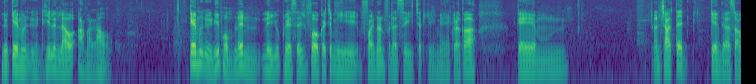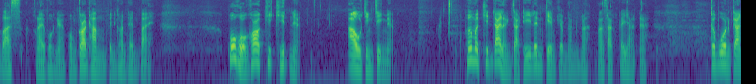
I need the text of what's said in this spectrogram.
หรือเกมอื่นๆที่เล่นแล้วเอามาเล่า เกมอื่นๆที่ผมเล่นในยุค PlayStation 4 ก็จะมี Final Fantasy 7 Remake แล้วก็เกม Uncharted เกม The Last of Us อะไรพวกเนี้ย ผมก็ทำเป็นคอนเทนต์ไป พวกหัวข้อคิดๆเนี่ย เอาจริง ๆ เนี่ย เพิ่งมาคิดได้หลังจากที่เล่นเกมเกมนั้นนะมาสักระยะนะ กระบวนการ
